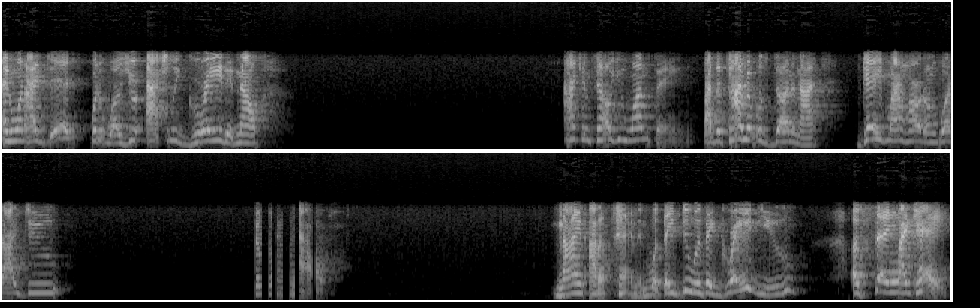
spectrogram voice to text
And when I did what it was, you're actually graded. Now, I can tell you one thing by the time it was done and I gave my heart on what I do, wow. Nine out of 10. And what they do is they grade you of saying, like, hey,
